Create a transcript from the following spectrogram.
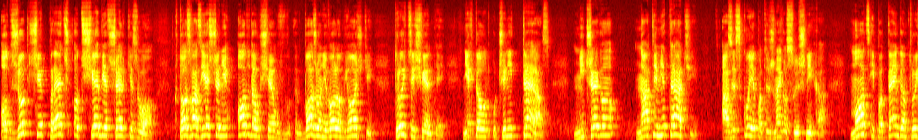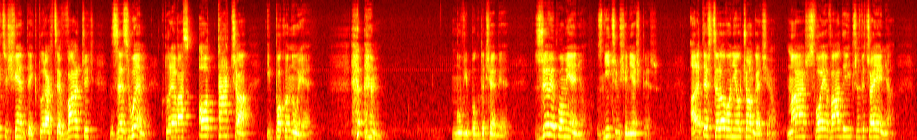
Odrzućcie precz od siebie wszelkie zło. Kto z was jeszcze nie oddał się w Bożą niewolę miłości Trójcy Świętej, niech to uczyni teraz. Niczego na tym nie traci, a zyskuje potężnego sojusznika. Moc i potęgę Trójcy Świętej, która chce walczyć ze złem, które was otacza i pokonuje. Mówi Bóg do ciebie. Żywy płomieniu, z niczym się nie śpiesz, ale też celowo nie ociągaj się. Masz swoje wady i przyzwyczajenia,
